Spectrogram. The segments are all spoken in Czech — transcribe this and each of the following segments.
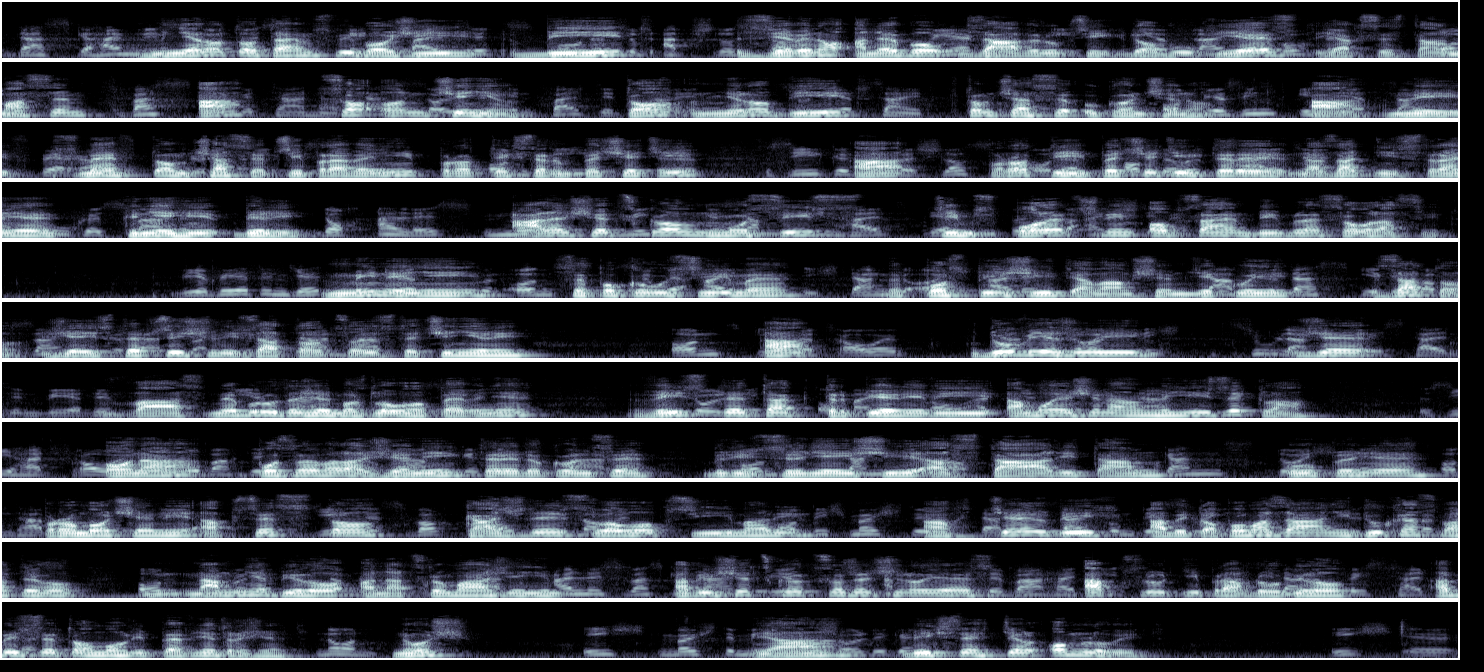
mělo to tajemství Boží být zjeveno anebo k závěru přijít, kdo Bůh jest, jak se stal masem a co on činil. To mělo být v tom čase ukončeno. A my jsme v tom čase připraveni pro těch sedm pečetí, a pro ty pečeti, které na zadní straně knihy byly. Ale všecko musí s tím společným obsahem Bible souhlasit. My nyní se pokusíme pospíšit, já vám všem děkuji za to, že jste přišli, za to, co jste činili. A důvěřuji, že vás nebudu držet moc dlouho pevně, vy jste tak trpěliví a moje žena mi ji řekla. Ona pozorovala ženy, které dokonce byly silnější a stály tam úplně promočeny a přesto každé slovo přijímali a chtěl bych, aby to pomazání Ducha Svatého na mě bylo a nad shromážením, aby všecko, co řečeno je, absolutní pravdou bylo, aby se toho mohli pevně držet. Nož, já bych se chtěl omluvit.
